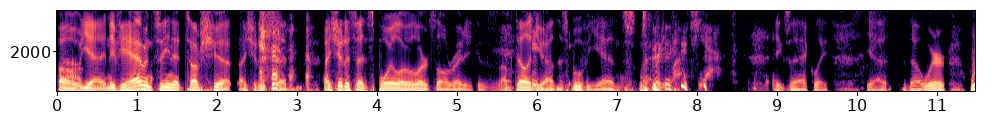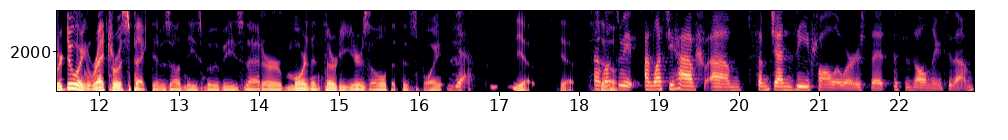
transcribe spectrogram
Oh um, yeah, and if you haven't seen it, tough shit. I should have said I should have said spoiler alerts already because I'm telling you how this movie ends. Pretty much, yeah. Exactly. Yeah. No, we're we're doing retrospectives on these movies that are more than 30 years old at this point. Yes. Yeah. So Unless we unless you have um, some Gen Z followers that this is all new to them.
